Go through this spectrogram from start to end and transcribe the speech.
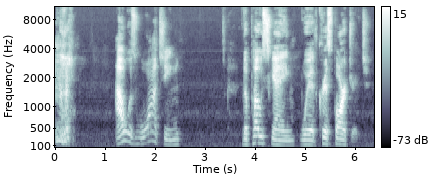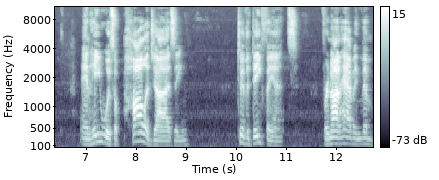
I was watching the post game with Chris Partridge, and he was apologizing to the defense for not having them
